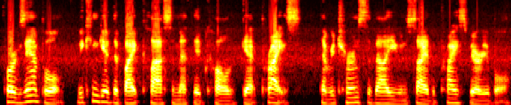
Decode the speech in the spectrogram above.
For example, we can give the bike class a method called getPrice that returns the value inside the price variable.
